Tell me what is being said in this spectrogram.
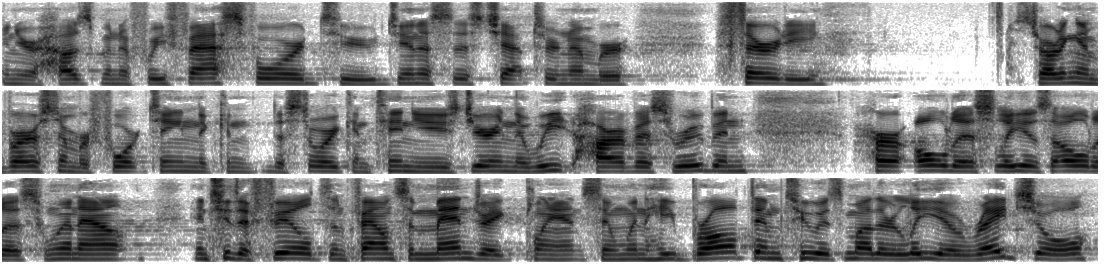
and your husband. If we fast forward to Genesis chapter number 30, starting in verse number 14, the, the story continues. During the wheat harvest, Reuben, her oldest, Leah's oldest, went out into the fields and found some mandrake plants. And when he brought them to his mother Leah, Rachel,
